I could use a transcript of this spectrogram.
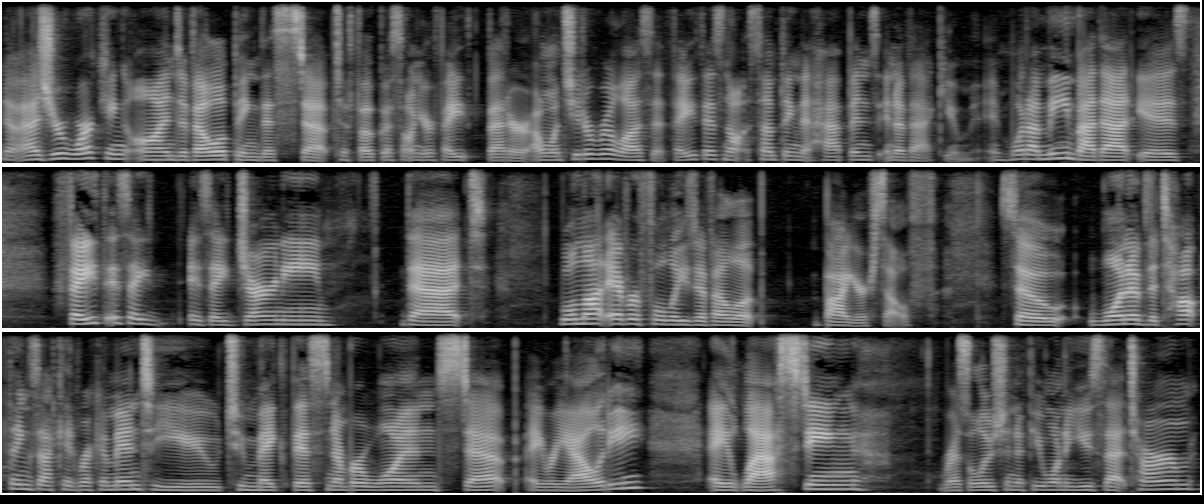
Now, as you're working on developing this step to focus on your faith better, I want you to realize that faith is not something that happens in a vacuum. And what I mean by that is faith is a is a journey that will not ever fully develop by yourself. So, one of the top things I can recommend to you to make this number one step a reality, a lasting resolution, if you want to use that term,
